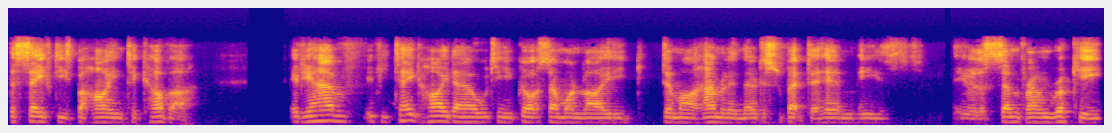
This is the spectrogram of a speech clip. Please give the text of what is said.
the safeties behind to cover. If you have if you take Hyde out and you've got someone like Damar Hamlin, no disrespect to him, he's he was a seventh round rookie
